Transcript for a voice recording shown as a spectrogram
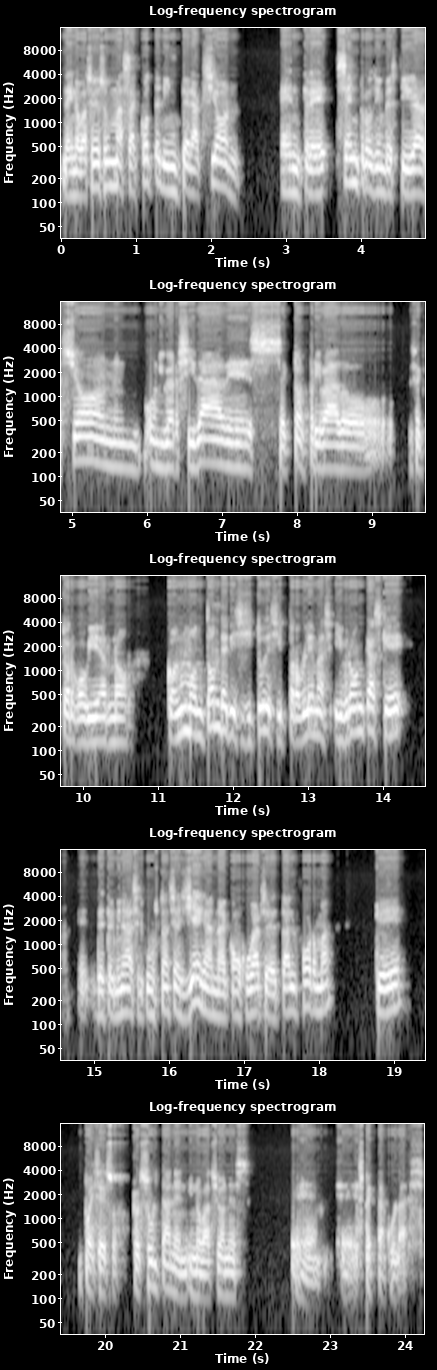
la innovación es un masacote de interacción entre centros de investigación, universidades, sector privado, sector gobierno, con un montón de vicisitudes y problemas y broncas que en determinadas circunstancias llegan a conjugarse de tal forma que, pues eso, resultan en innovaciones eh, eh, espectaculares.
